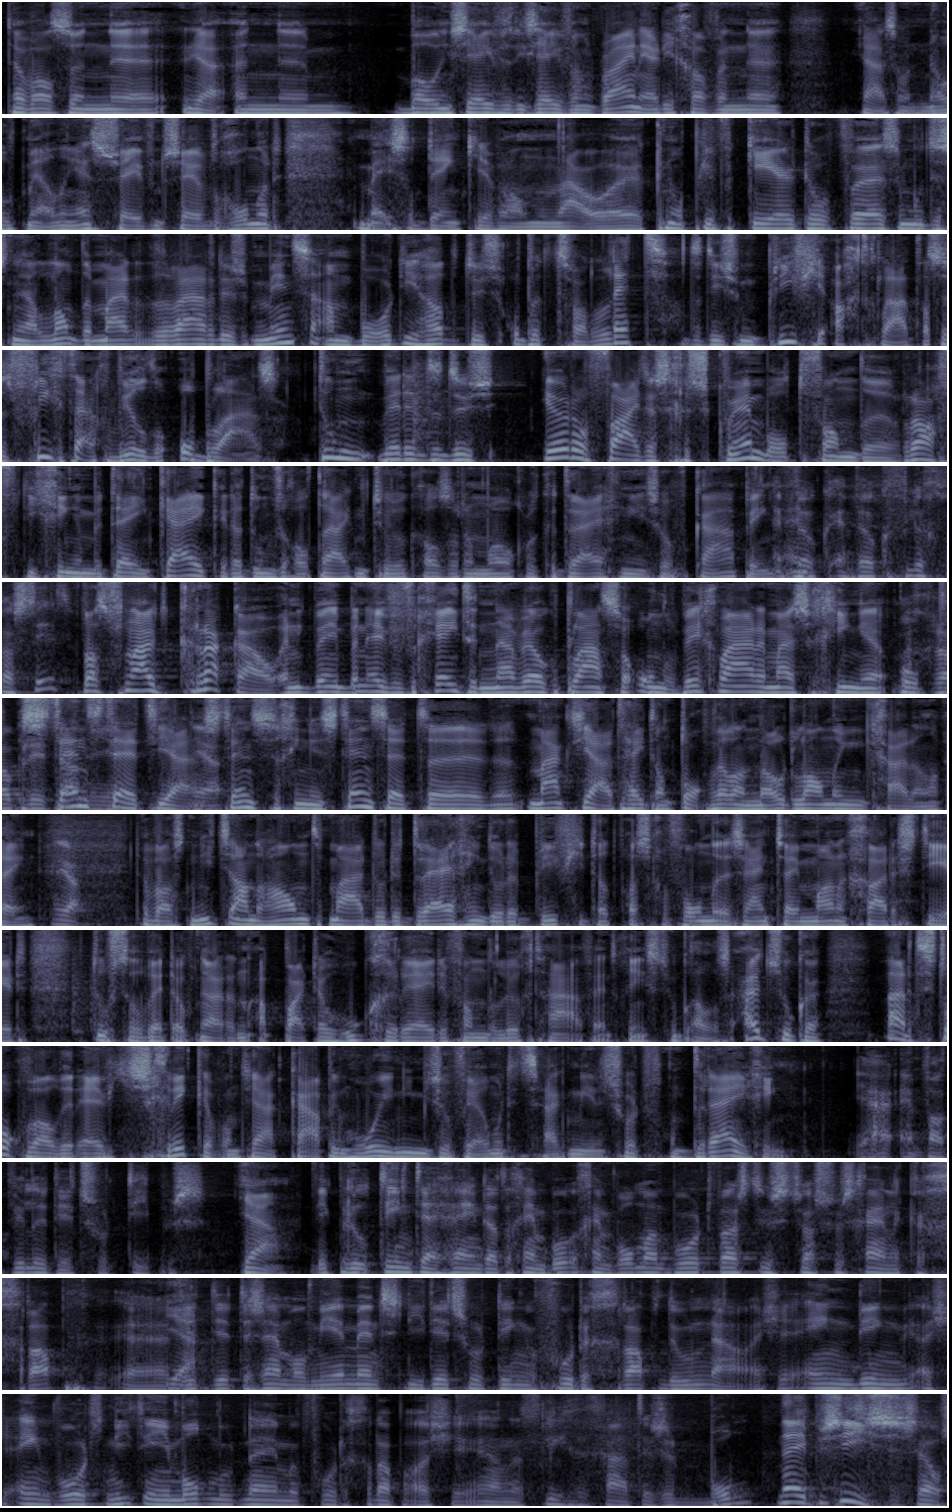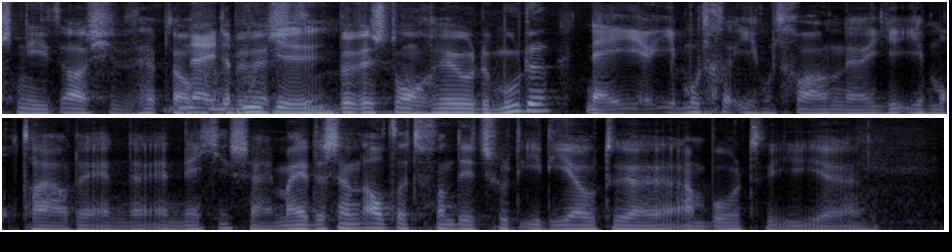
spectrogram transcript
Er was een, eh, ja, een ehm, Boeing 737 van Ryanair, die gaf een, eh, ja, zo'n noodmelding, hè, 7700. En meestal denk je van, nou, eh, knopje verkeerd of ze moeten snel landen. Maar er waren dus mensen aan boord, die hadden dus op het toilet hadden dus een briefje achtergelaten dat ze het vliegtuig wilden opblazen. Toen werd het dus Eurofighters gescrambled van de RAF. Die gingen meteen kijken. Dat doen ze altijd natuurlijk als er een mogelijke dreiging is of kaping. En, En welke, en welke vlucht was dit? het was vanuit Krakau. En ik ben, ik ben even vergeten naar welke plaats ze onderweg waren. Maar ze gingen op. Stansted. Ja, Ja. Stansted, ze gingen in Stansted. eh, dat maakt, ja, het heet dan toch wel een noodlanding. Ik ga er nog heen. Ja. Er was niets aan de hand, maar door de dreiging, door het briefje dat was gevonden, er zijn twee mannen gearresteerd. Het toestel werd ook naar een aparte hoek gereden van de luchthaven. En toen gingen ze natuurlijk alles uitzoeken. Maar het is toch wel weer eventjes schrikken. Want ja, kaping hoor je niet meer zoveel, maar dit is eigenlijk meer een soort van dreiging. Ja, en wat willen dit soort types? Ja, Ik bedoel, 10 tegen 1 dat er geen, geen bom aan boord was. Dus het was waarschijnlijk een grap. Eh, Ja. dit, dit- er zijn wel meer mensen die dit soort dingen voor de grap doen. Nou, als je één ding, als je één woord niet in je mond moet nemen voor de grap als je aan het vliegen gaat, is het bom. nee, precies. Zelfs niet als je het hebt over Nee, moet bewust, je- bewust ongehuwde moeder. Nee, je, je moet, je moet gewoon eh, je, je mond houden en, eh, en netjes zijn. Maar er zijn altijd van dit soort idioten aan boord die,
